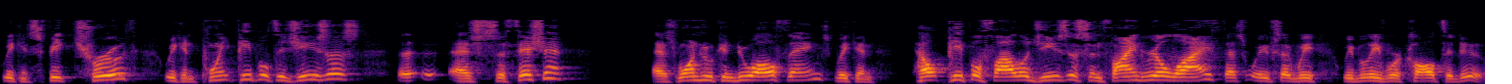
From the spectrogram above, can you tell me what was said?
We can speak truth. We can point people to Jesus uh, as sufficient, as one who can do all things. We can help people follow Jesus and find real life. That's what we've said we, we believe we're called to do.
